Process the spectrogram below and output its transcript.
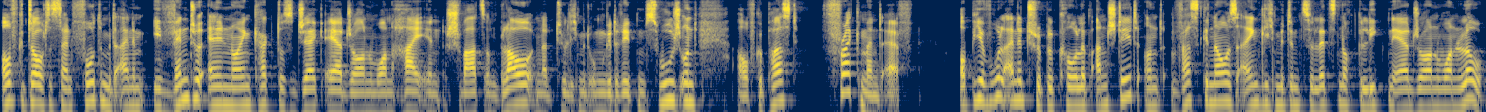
Aufgetaucht ist ein Foto mit einem eventuellen neuen Cactus Jack Air John 1 High in schwarz und blau, natürlich mit umgedrehtem Swoosh und, aufgepasst, Fragment F. Ob hier wohl eine Triple Collab ansteht und was genau ist eigentlich mit dem zuletzt noch geleakten Air Jordan 1 Low?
